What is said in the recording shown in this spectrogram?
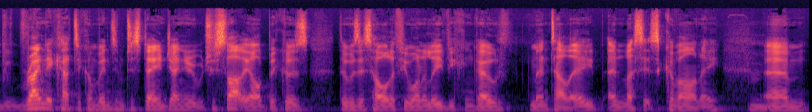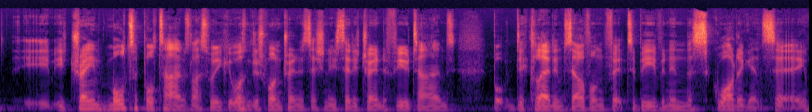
Rangnick had to convince him to stay in January, which was slightly odd because there was this whole "if you want to leave, you can go" mentality, unless it's Cavani. Um, he, he trained multiple times last week. It wasn't just one training session. He said he trained a few times, but declared himself unfit to be even in the squad against City.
